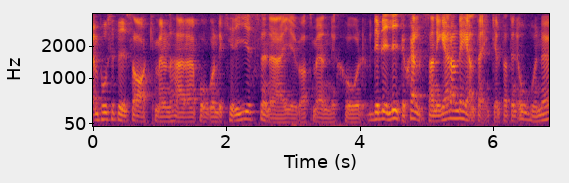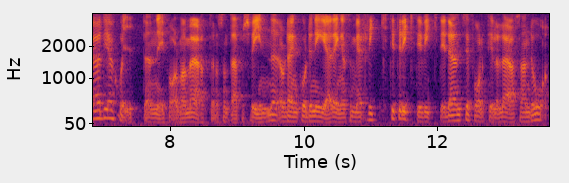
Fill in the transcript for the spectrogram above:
en positiv sak med den här pågående krisen är ju att människor, det blir lite självsanerande helt enkelt. Att den onödiga skiten i form av möten och sånt där försvinner. Och den koordineringen som är riktigt, riktigt viktig, den ser folk till att lösa ändå.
